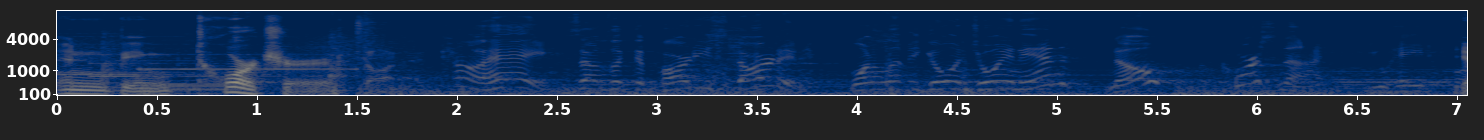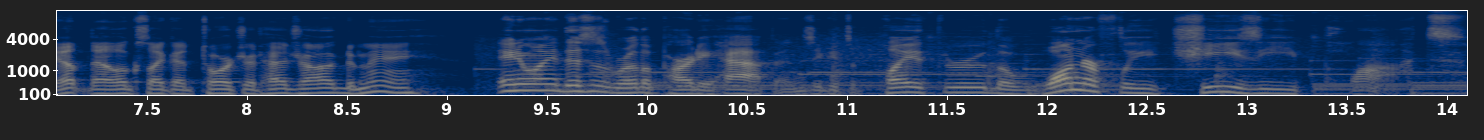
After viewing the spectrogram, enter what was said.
and being tortured. Oh hey, sounds like the party started. Wanna let me go and join in? No? Of course not. You hate Yep, that looks like a tortured hedgehog to me. Anyway, this is where the party happens. You get to play through the wonderfully cheesy plot.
